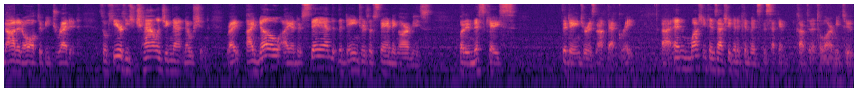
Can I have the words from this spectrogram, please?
not at all to be dreaded. So here he's challenging that notion, right? I know, I understand the dangers of standing armies, but in this case, the danger is not that great. Uh, and Washington's actually going to convince the Second Continental Army to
